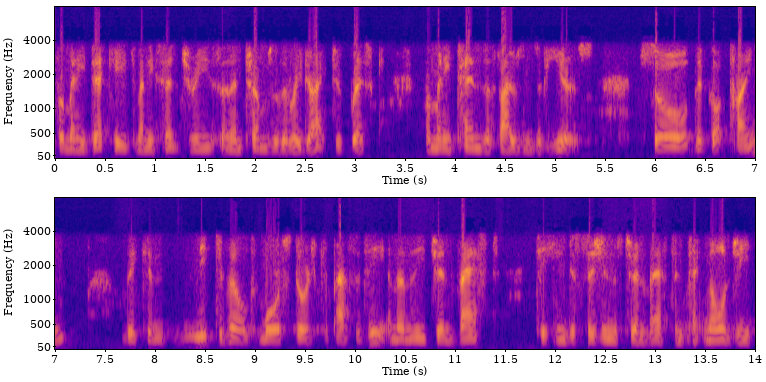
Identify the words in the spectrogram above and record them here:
for many decades, many centuries, and in terms of the radioactive risk, for many tens of thousands of years. So they've got time. They can need to build more storage capacity, and then they need to invest, taking decisions to invest in technology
